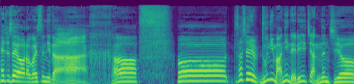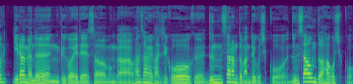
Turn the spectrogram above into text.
해주세요라고 했습니다. 아, 어, 사실 눈이 많이 내리지 않는 지역이라면은 그거에 대해서 뭔가 환상을 가지고 그 눈사람도 만들고 싶고 눈싸움도 하고 싶고.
